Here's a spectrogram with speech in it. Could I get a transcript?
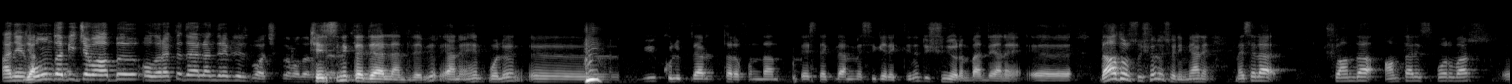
Hani ya, onun da bir cevabı olarak da değerlendirebiliriz bu açıklamaları. Kesinlikle yani. değerlendirebilir. Yani handbolun e, büyük kulüpler tarafından desteklenmesi gerektiğini düşünüyorum ben de yani. E, daha doğrusu şöyle söyleyeyim yani mesela şu anda Antalya Spor var e,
